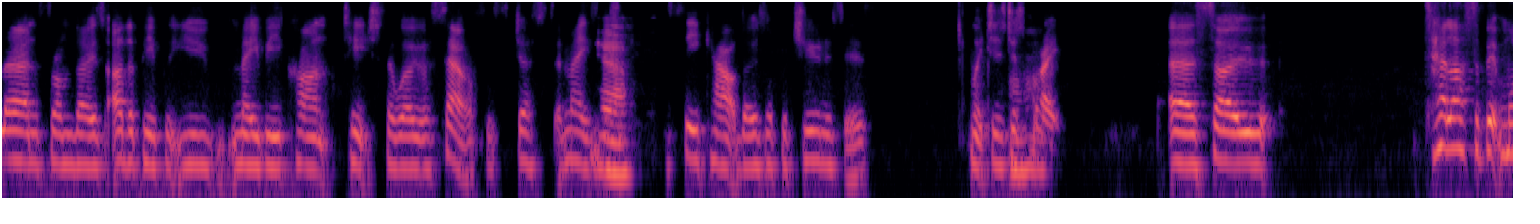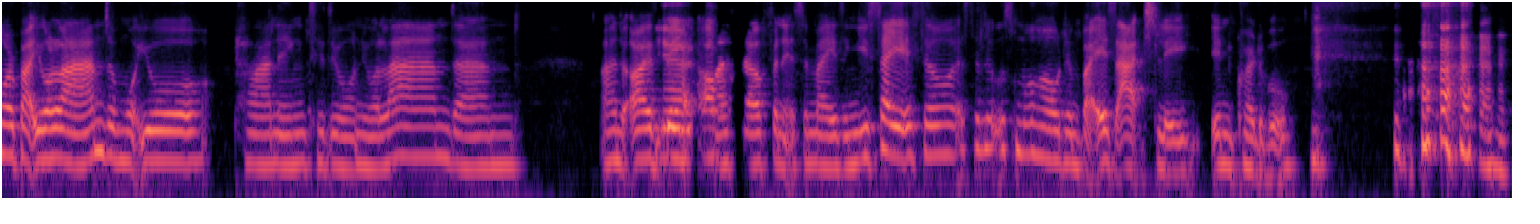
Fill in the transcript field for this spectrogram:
learn from those other people you maybe can't teach so well yourself is just amazing yeah. seek out those opportunities which is just mm-hmm. great uh, so tell us a bit more about your land and what you're planning to do on your land and and I've yeah, been myself and it's amazing. You say it's a, it's a little small holding, but it's actually incredible. um,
